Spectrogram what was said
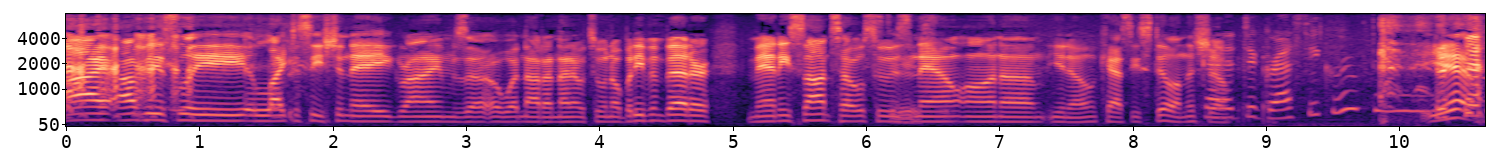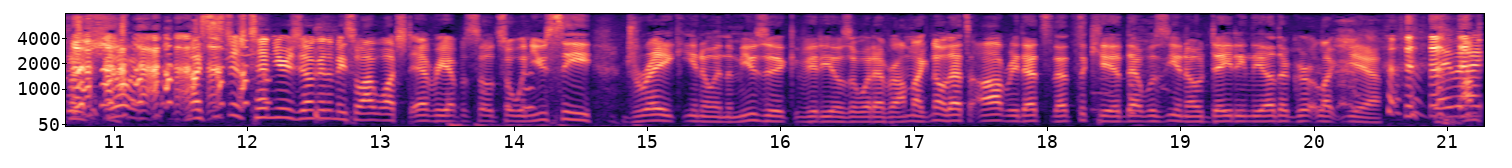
I obviously like to see Shenae Grimes uh, or whatnot on 90210. But even better, Manny Santos, who's Seriously. now on, um, you know, Cassie Steele on this show. Got a Degrassi group. Yeah, for sure. My sister's ten years younger than me, so I watched every episode. So when you see Drake, you know, in the music videos or whatever, I'm like, no, that's Aubrey. That's that's the kid that was, you know, dating the other girl. Like, yeah. I'm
